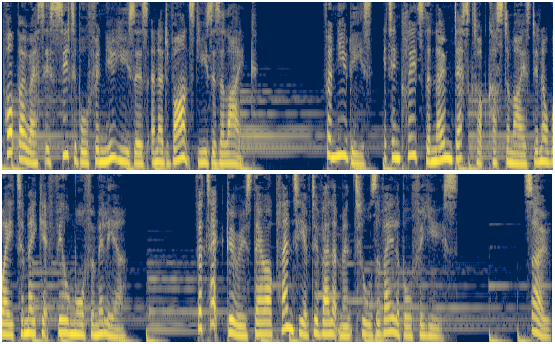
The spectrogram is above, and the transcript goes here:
Pop! OS is suitable for new users and advanced users alike. For newbies, it includes the GNOME desktop customized in a way to make it feel more familiar. For tech gurus there are plenty of development tools available for use. So,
